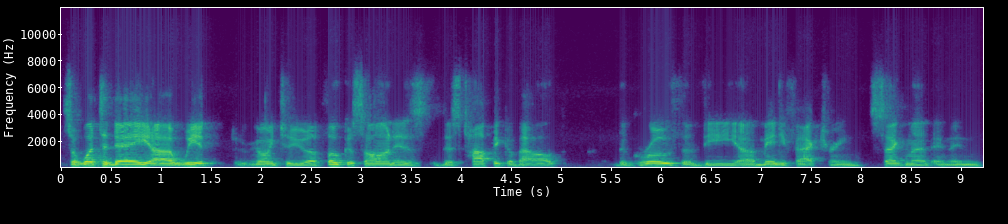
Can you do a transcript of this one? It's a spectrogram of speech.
So what today uh, we are going to uh, focus on is this topic about the growth of the uh, manufacturing segment and in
